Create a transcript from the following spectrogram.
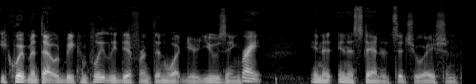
equipment that would be completely different than what you're using. Right. In a in a standard situation.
